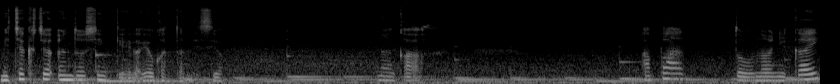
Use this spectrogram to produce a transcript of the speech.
めちゃくちゃ運動神経が良かったんですよ。なんかアパートの2階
